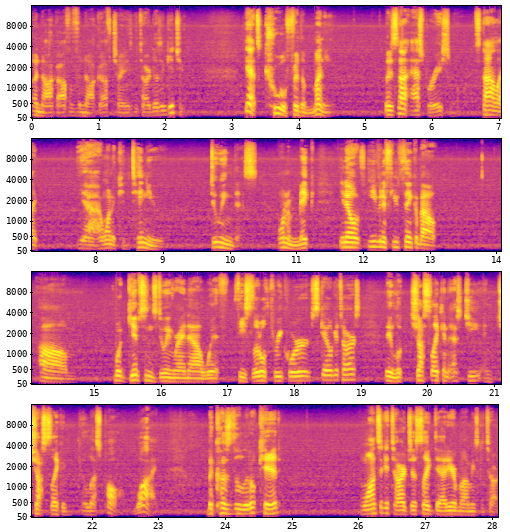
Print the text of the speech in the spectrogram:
a knockoff of a knockoff Chinese guitar doesn't get you. Yeah, it's cool for the money, but it's not aspirational. It's not like, yeah, I want to continue doing this. I want to make you know, if, even if you think about um, what Gibson's doing right now with these little three quarter scale guitars, they look just like an SG and just like a, a Les Paul. Why? Because the little kid wants a guitar just like daddy or mommy's guitar.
